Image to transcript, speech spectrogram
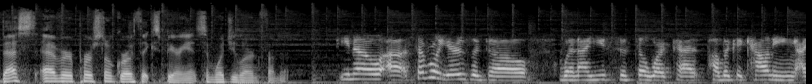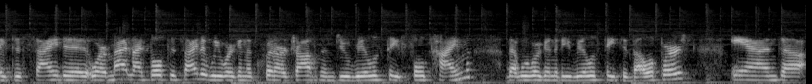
Best ever personal growth experience, and what'd you learn from it? You know, uh, several years ago, when I used to still work at public accounting, I decided, or Matt and I both decided we were going to quit our jobs and do real estate full time, that we were going to be real estate developers. And uh,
